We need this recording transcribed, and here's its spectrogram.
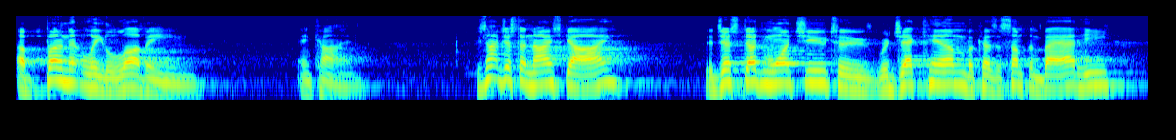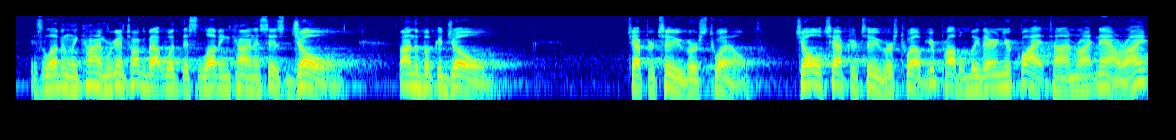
abundantly loving and kind. He's not just a nice guy that just doesn't want you to reject him because of something bad. He is lovingly kind. We're going to talk about what this loving kindness is. Joel. Find the book of Joel, chapter 2, verse 12. Joel chapter 2, verse 12. You're probably there in your quiet time right now, right?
